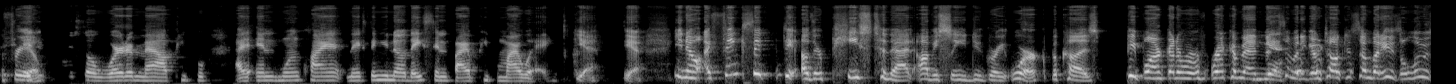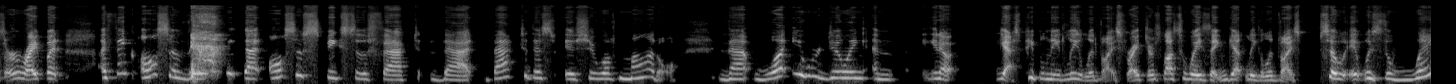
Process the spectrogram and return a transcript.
Good for you. so word of mouth, people. I end one client. Next thing you know, they send five people my way. Yeah, yeah. You know, I think that the other piece to that, obviously, you do great work because people aren't going to re- recommend that somebody go talk to somebody who's a loser, right? But I think also there, that also speaks to the fact that back to this issue of model, that what you were doing and you know, yes, people need legal advice, right? There's lots of ways they can get legal advice. So it was the way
